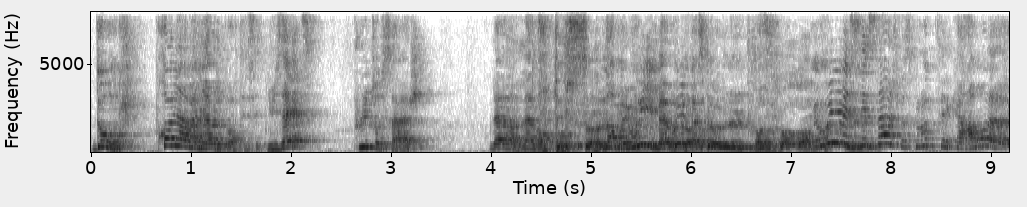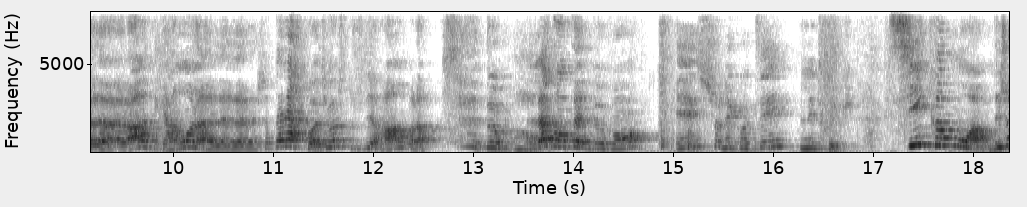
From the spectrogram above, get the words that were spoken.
Donc, première manière de porter cette nuisette, plutôt sage. La, la Plutôt sage. Non mais oui, mais oui, parce que... Mais oui, mais c'est sage, parce que l'autre, c'est carrément la, la, la- ah, t'es carrément la, la, la, la quoi, tu vois ce que je veux dire, hein, voilà. Donc, la dentelle devant, et sur les côtés, les trucs. Si, comme moi, déjà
